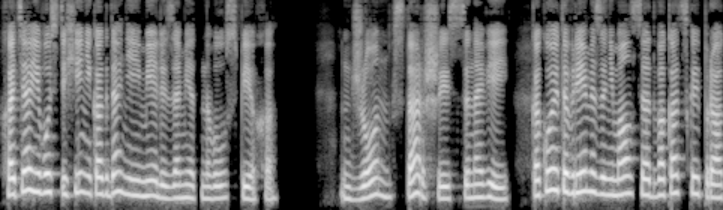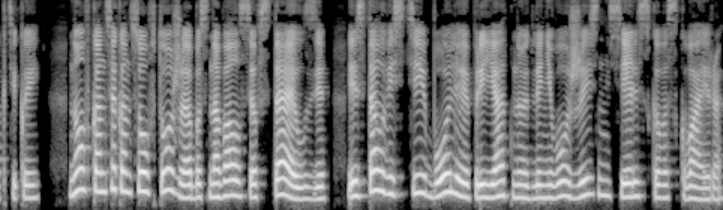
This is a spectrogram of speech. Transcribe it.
хотя его стихи никогда не имели заметного успеха. Джон, старший из сыновей, какое-то время занимался адвокатской практикой, но в конце концов тоже обосновался в Стайлзе, и стал вести более приятную для него жизнь сельского сквайра.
